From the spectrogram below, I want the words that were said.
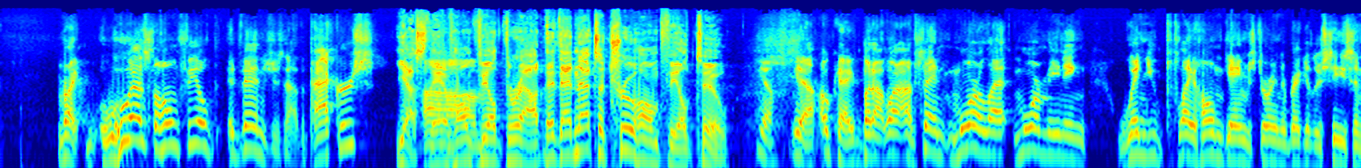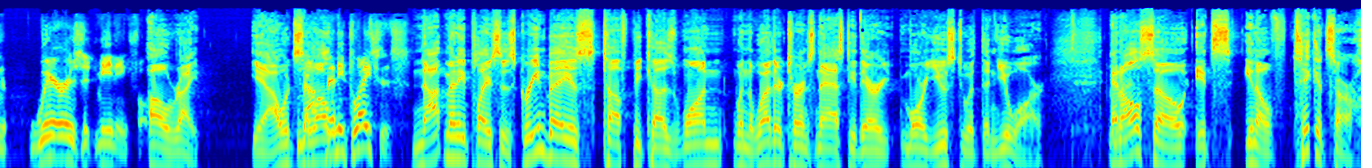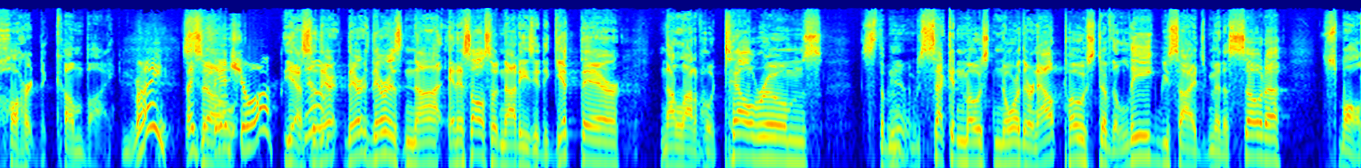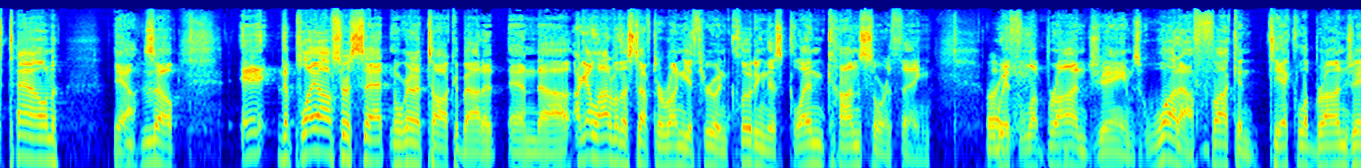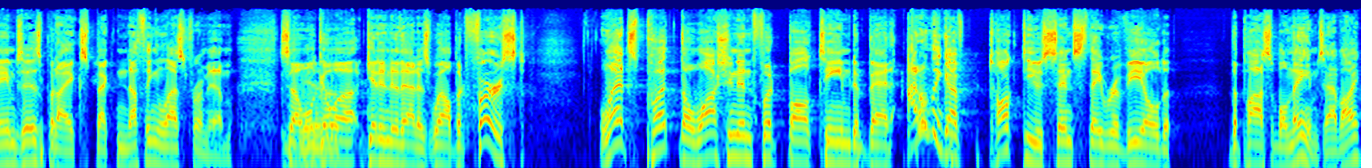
Right. Who has the home field advantages now? The Packers? Yes, they have um, home field throughout. And that's a true home field, too. Yeah, yeah, okay. But I, I'm saying more or less, more meaning when you play home games during the regular season, where is it meaningful? Oh, right. Yeah, I would say not well, many places. Not many places. Green Bay is tough because one, when the weather turns nasty, they're more used to it than you are, and right. also it's you know tickets are hard to come by. Right, like so, fans show up. Yeah, yeah, so there there there is not, and it's also not easy to get there. Not a lot of hotel rooms. It's the yeah. second most northern outpost of the league besides Minnesota. Small town. Yeah, mm-hmm. so it, the playoffs are set, and we're going to talk about it. And uh, I got a lot of other stuff to run you through, including this Glenn Consor thing with LeBron James. What a fucking dick LeBron James is, but I expect nothing less from him. So yeah. we'll go uh, get into that as well. But first, let's put the Washington football team to bed. I don't think I've talked to you since they revealed the possible names, have I?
